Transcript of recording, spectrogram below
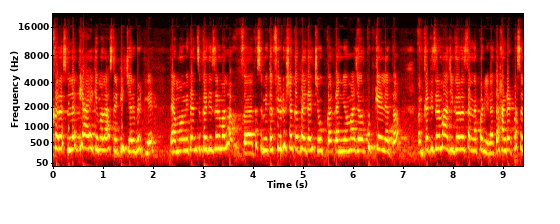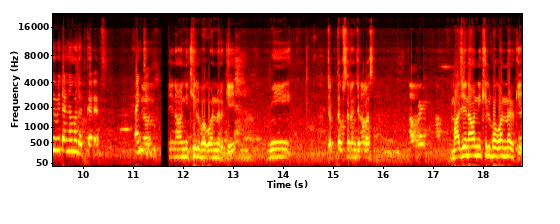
खरंच लकी आहे की मला असले टीचर भेटले. त्यामुळे मी त्यांचं कधी जर मला तसं मी तर फिरू शकत नाही त्यांचे उपकार. त्यांनी माझ्यावर खूप केले तर पण कधी जर माझी गरज त्यांना पडली ना तर हंड्रेड पर्सेंट मी त्यांना मदत करेन. थँक्यू माझे नाव निखिल भगवान नरके. मी जगताप सरांच्या क्लास माझे नाव निखिल भगवान नरके.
